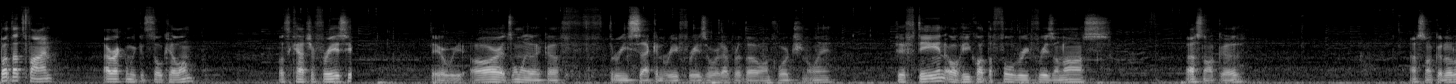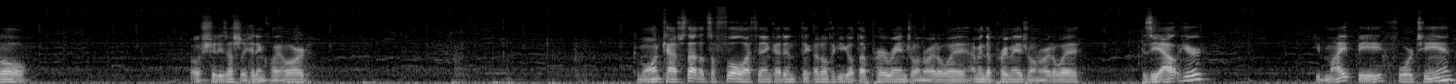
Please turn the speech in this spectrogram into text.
But that's fine. I reckon we can still kill him. Let's catch a freeze here. There we are. It's only like a three second refreeze or whatever though, unfortunately. 15? Oh, he caught the full refreeze on us. That's not good. That's not good at all. Oh shit, he's actually hitting quite hard. Come on, catch that. That's a full, I think. I didn't think I don't think he got that prayer range on right away. I mean the prayer mage on right away. Is he out here? He might be. 14?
